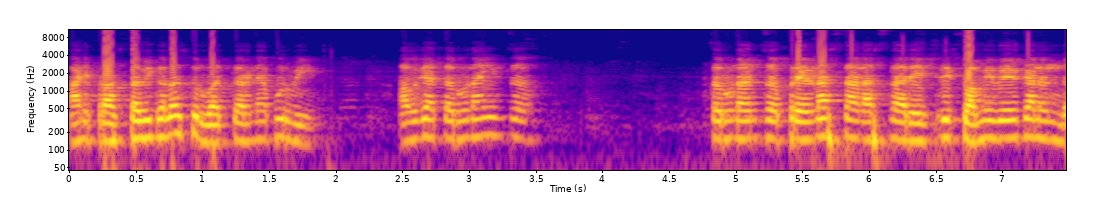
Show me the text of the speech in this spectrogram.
आणि प्रास्ताविकाला सुरुवात करण्यापूर्वी अवघ्या तरुणाईंचं तरुणांचं प्रेरणास्थान असणारे श्री स्वामी विवेकानंद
